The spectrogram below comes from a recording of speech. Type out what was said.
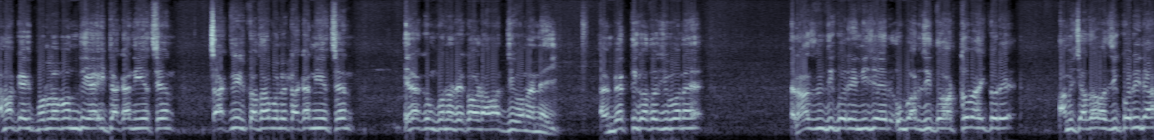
আমাকে এই প্রলোভন দিয়ে এই টাকা নিয়েছেন, চাকরির কথা বলে টাকা নিয়েছেন। এরকম কোনো রেকর্ড আমার জীবনে নেই। আমি ব্যক্তিগত জীবনে রাজনীতি করে, নিজের উপার্জিত অর্থ ব্যয় করে। আমি চাঁদাবাজি করি না,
